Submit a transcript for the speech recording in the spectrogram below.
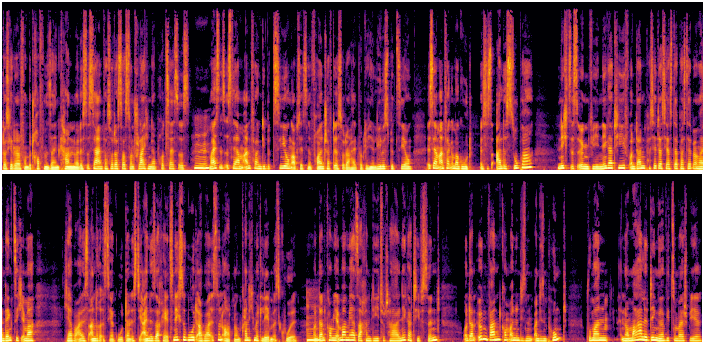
dass jeder davon betroffen sein kann, weil das ist ja einfach so, dass das so ein schleichender Prozess ist. Meistens ist ja am Anfang die Beziehung, ob es jetzt eine Freundschaft ist oder halt wirklich eine Liebesbeziehung, ist ja am Anfang immer gut. Es ist alles super, nichts ist irgendwie negativ und dann passiert das ja Step by Step und man denkt sich immer, ja, aber alles andere ist ja gut. Dann ist die eine Sache jetzt nicht so gut, aber ist in Ordnung, kann ich mitleben, ist cool. Und dann kommen ja immer mehr Sachen, die total negativ sind. Und dann irgendwann kommt man diesen, an diesen Punkt, wo man normale Dinge, wie zum Beispiel,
